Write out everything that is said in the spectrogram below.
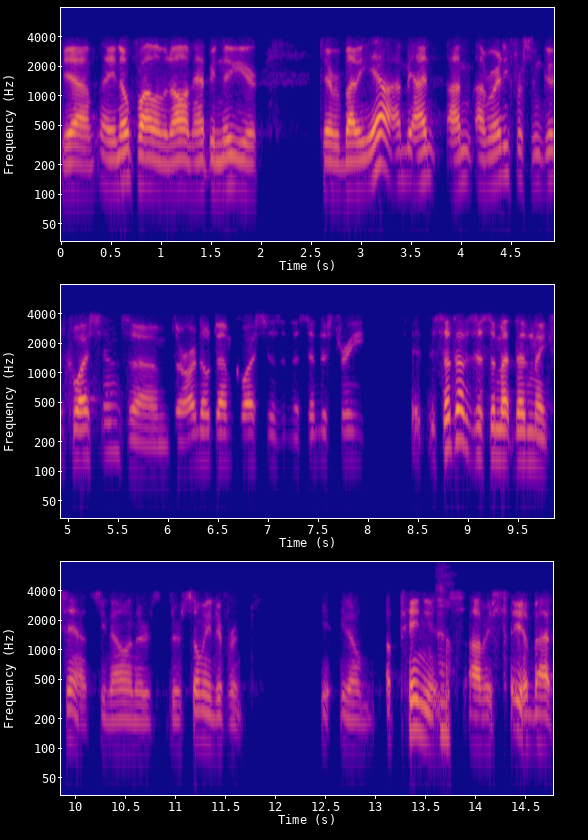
Yeah, hey, no problem at all, and happy New Year to everybody. Yeah, I mean, I'm I'm I'm ready for some good questions. Um, there are no dumb questions in this industry. It, sometimes it just doesn't make sense, you know. And there's there's so many different, you know, opinions, oh. obviously, about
